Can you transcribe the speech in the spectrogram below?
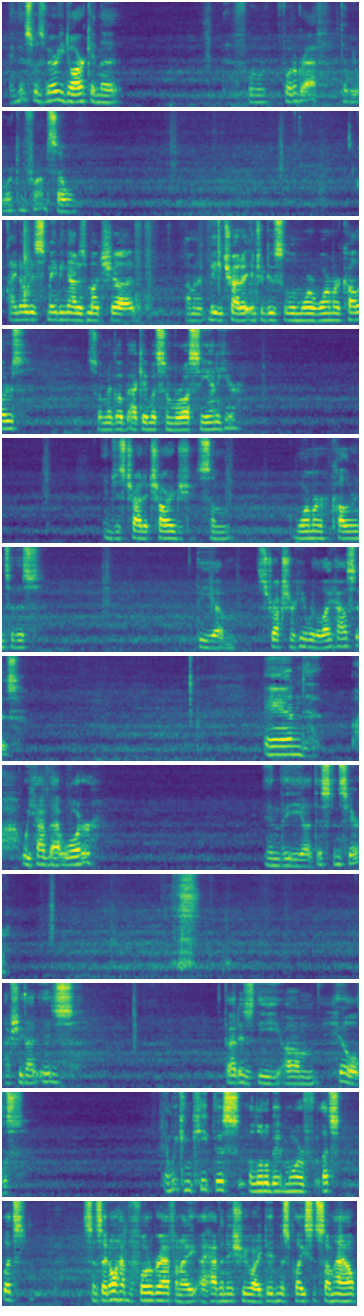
And this was very dark in the pho photograph that we were working from, so I noticed maybe not as much, uh, I'm going to maybe try to introduce a little more warmer colors. So I'm going to go back in with some raw sienna here and just try to charge some warmer color into this the um, structure here where the lighthouse is. And we have that water in the uh, distance here. Actually that is that is the um, hills and we can keep this a little bit more let's let's since I don't have the photograph and I, I have an issue I did misplace it somehow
